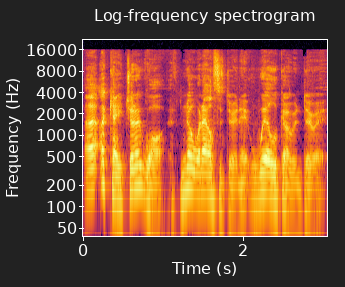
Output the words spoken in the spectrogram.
Uh, okay, do you know what? If no one else is doing it, we'll go and do it.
